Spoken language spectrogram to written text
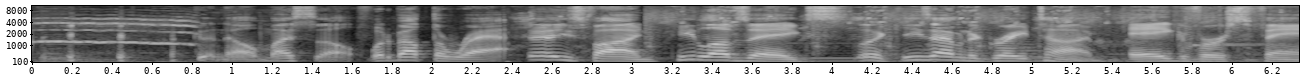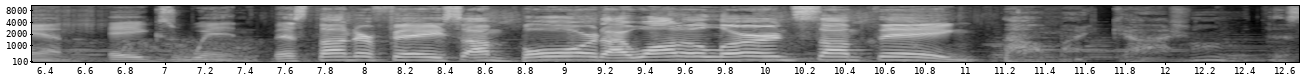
Couldn't help myself. What about the rat? Yeah, he's fine. He loves eggs. Look, he's having a great time. Egg versus fan. Eggs win. Miss Thunderface, I'm bored. I want to learn something. Oh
